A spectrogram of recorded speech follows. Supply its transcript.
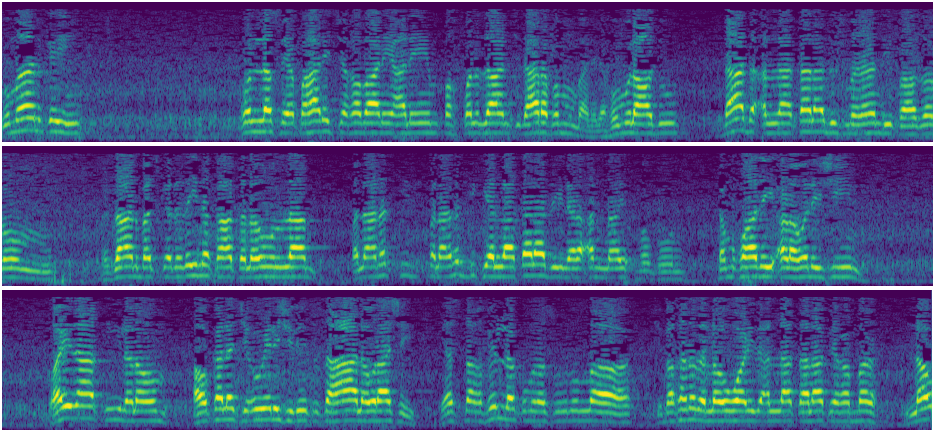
گمان کئی کل صیح پہاری چغ بانے علیم پخپل زان چی دارا پم بانے لہم العدو داد اللہ تعالی دشمنان دی فاظرهم زان بچ کر دین قاتلهم اللہ. فلانت کی فلانت دی کی اللہ تعالی دی لرا انا یفقون کم خوادی اڑولی شیم وَإِذَا قِيلَ لَهُمْ، او کل چی اویلی شدیت تعال اور راشی. یستغفر لكم رسول الله چې بخنه د الله واړي د الله تعالی پیغمبر. لو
